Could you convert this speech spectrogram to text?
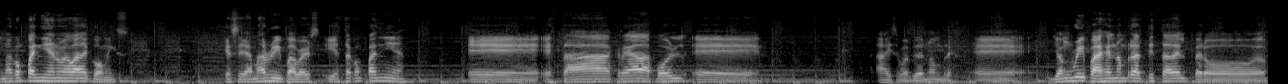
una compañía nueva de cómics que se llama Reapaverse y esta compañía eh, está creada por eh, ay se me olvidó el nombre eh, John Reaper es el nombre del artista de él pero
